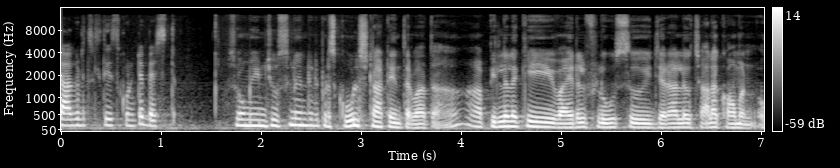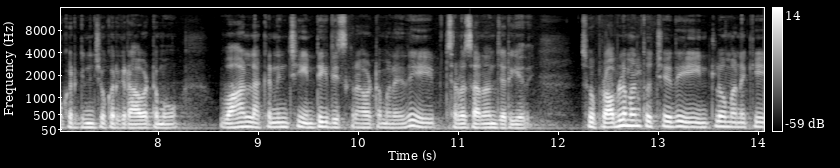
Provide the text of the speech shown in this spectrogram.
జాగ్రత్తలు తీసుకుంటే బెస్ట్ సో మేము చూస్తున్నాం ఇప్పుడు స్కూల్ స్టార్ట్ అయిన తర్వాత ఆ పిల్లలకి వైరల్ ఫ్లూస్ ఈ జ్వరాలు చాలా కామన్. ఒకరికి నుంచి ఒకరికి రావటము వాళ్ళు అక్కడి నుంచి ఇంటికి తీసుకురావటం అనేది సర్వసాధారణం జరిగేది. సో ప్రాబ్లం అంతా వచ్చేది ఇంట్లో మనకి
